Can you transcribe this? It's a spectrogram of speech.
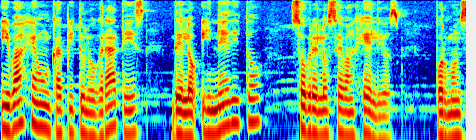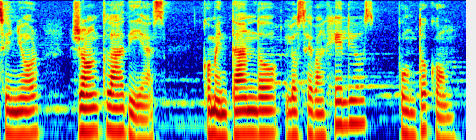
y baje un capítulo gratis de lo inédito sobre los evangelios por Monseñor Jean-Claude Díaz, comentando los evangelios com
